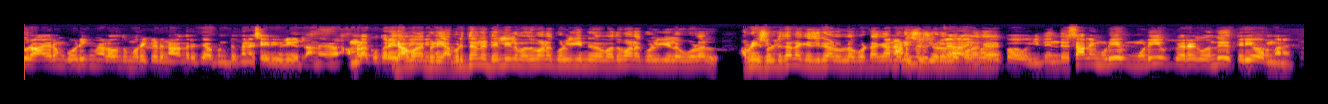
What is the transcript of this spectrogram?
ஒரு ஆயிரம் கோடிக்கு மேல வந்து முறைகேடு நடந்திருக்கு அப்படின்ட்டு தானே செய்தி வெளியிடுறாங்க. அமலாக்கத்துறை ஆமா இப்ப நீ அப்படித்தானே டெல்லியில மதுபான கொள்கைன்னு மதுபான கொள்கையில ஊழல் அப்படின்னு சொல்லிட்டு தானே கெஜ்ரிவால் உள்ள போட்டாங்க மணி சிசியோட உள்ள போனாங்க. இப்போ இது இந்த விசாரணை முடிய முடிய பிறகு வந்து தெரிய வரும் தானே இப்போ.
